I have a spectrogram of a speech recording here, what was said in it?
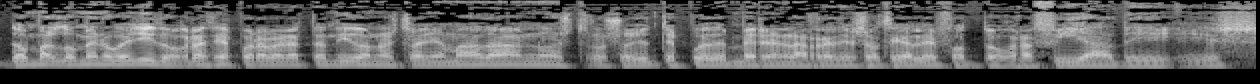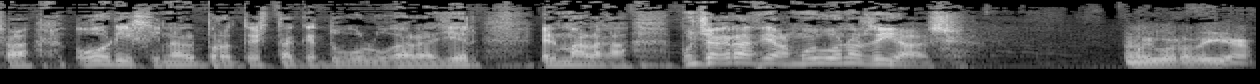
don Baldomero Bellido, gracias por haber atendido nuestra llamada. Nuestros oyentes pueden ver en las redes sociales fotografía de esa original protesta que tuvo lugar ayer en Málaga. Muchas gracias, muy buenos días. Muy buenos días.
